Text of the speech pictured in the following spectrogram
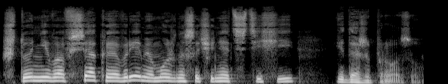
что не во всякое время можно сочинять стихи и даже прозу.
